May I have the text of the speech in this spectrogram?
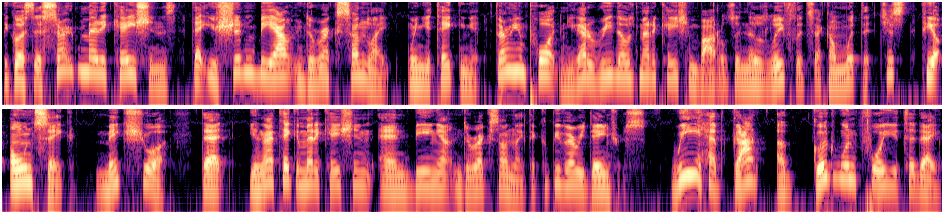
because there's certain medications that you shouldn't be out in direct sunlight when you're taking it. Very important. You got to read those medication bottles and those leaflets that come with it. Just for your own sake, make sure that you're not taking medication and being out in direct sunlight. That could be very dangerous. We have got a good one for you today.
